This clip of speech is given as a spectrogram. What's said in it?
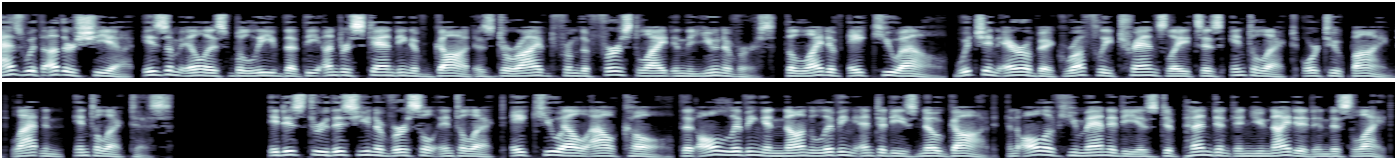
As with other Shia, Ismailis believe that the understanding of God is derived from the first light in the universe, the light of AQL, which in Arabic roughly translates as intellect or to bind Latin, intellectus. It is through this universal intellect that all living and non-living entities know God, and all of humanity is dependent and united in this light.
